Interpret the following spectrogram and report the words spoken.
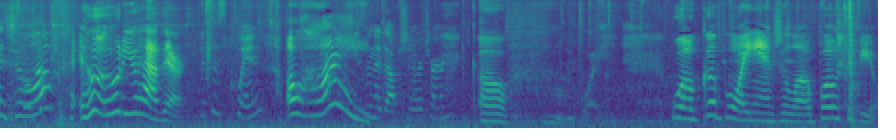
Angela. Who, who do you have there? This is Quinn. Oh, hi. She's an adoption return. Oh, oh boy. Well, good boy, Angelo, both of you.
